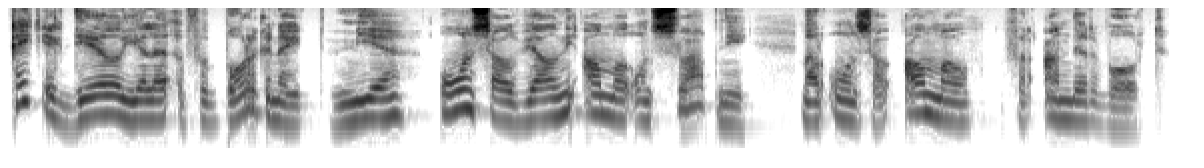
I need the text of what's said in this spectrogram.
Kyk, ek deel julle 'n verborgenheid mee. Ons sal wel nie almal ontslaap nie, maar ons sal almal verander word.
